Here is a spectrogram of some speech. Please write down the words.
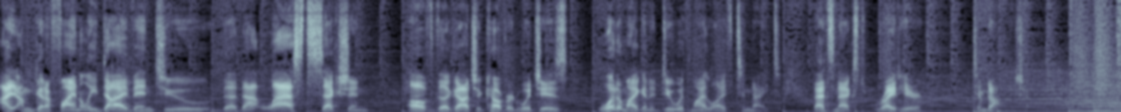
I, I'm gonna finally dive into the, that last section of the Gotcha Covered, which is what am I gonna do with my life tonight? That's next, right here, Tim Donnelly Show.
